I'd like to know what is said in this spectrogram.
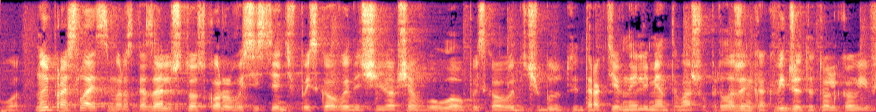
Вот. Ну и про слайсы мы рассказали, что скоро в ассистенте в поисковой выдаче и вообще в гугловой поисковой выдаче будут интерактивные элементы вашего приложения, как виджеты, только и в,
